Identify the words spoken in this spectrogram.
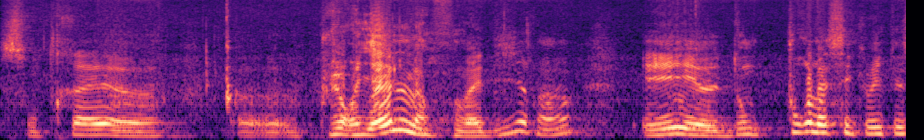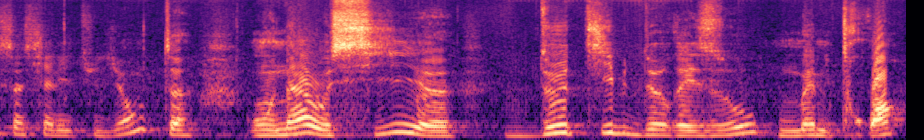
sont très euh, euh, pluriels, on va dire. Hein. Et donc pour la sécurité sociale étudiante, on a aussi deux types de réseaux, ou même trois.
